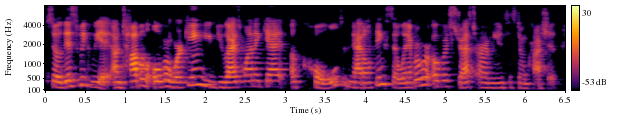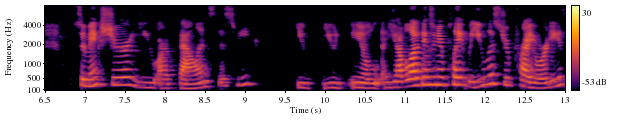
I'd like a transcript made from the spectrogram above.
So this week, we on top of overworking, you, you guys want to get a cold? And I don't think so. Whenever we're overstressed, our immune system crashes. So make sure you are balanced this week. You you you know you have a lot of things on your plate, but you list your priorities.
